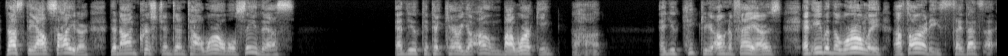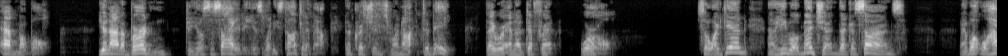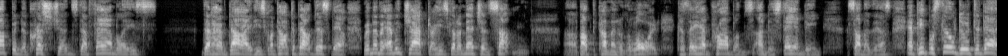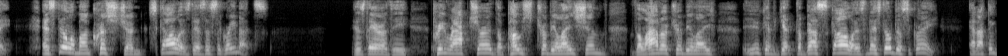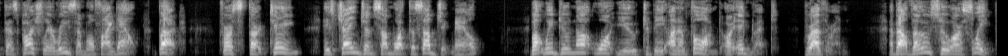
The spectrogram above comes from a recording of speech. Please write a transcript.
Thus, the outsider, the non Christian Gentile world, will see this, and you can take care of your own by working. Uh huh. And you keep to your own affairs, and even the worldly authorities say that's admirable. You're not a burden to your society, is what he's talking about. The Christians were not to be, they were in a different world. So again, uh, he will mention the concerns and what will happen to Christians, the families that have died. He's going to talk about this now. Remember, every chapter he's going to mention something uh, about the coming of the Lord because they had problems understanding some of this, and people still do it today. And still among Christian scholars, there's disagreements. Is there the pre rapture, the post tribulation, the latter tribulation? You can get the best scholars, and they still disagree. And I think there's partially a reason we'll find out. But verse 13, he's changing somewhat the subject now. But we do not want you to be uninformed or ignorant, brethren, about those who are asleep,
